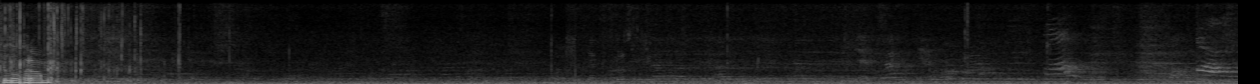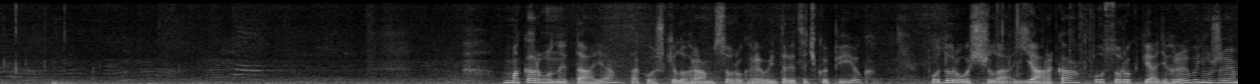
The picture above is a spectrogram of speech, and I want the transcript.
Кілограм. Макарони тая, також кілограм 40 гривень 30 копійок. Подорожчала ярка по 45 гривень вже,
